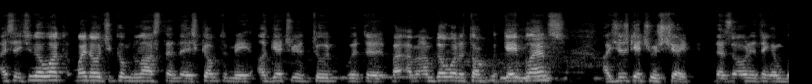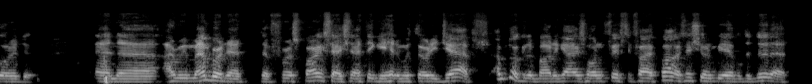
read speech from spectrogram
I said, you know what? Why don't you come the last ten days? Come to me. I'll get you in tune with the. But I, I don't want to talk with game plans. I just get you in shape. That's the only thing I'm going to do. And uh, I remember that the first sparring session, I think he hit him with 30 jabs. I'm talking about a guy who's 155 pounds. They shouldn't be able to do that.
